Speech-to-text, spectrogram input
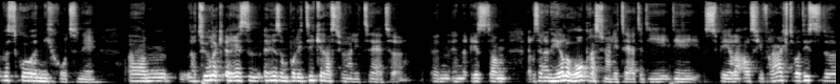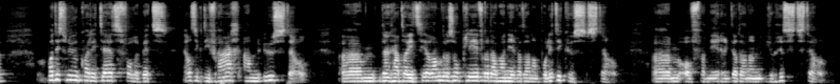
we, scoren niet goed, nee. Um, natuurlijk, er is, een, er is een politieke rationaliteit. Hè? En, en er, is dan, er zijn een hele hoop rationaliteiten die, die spelen. Als je vraagt, wat is, de, wat is nu een kwaliteitsvolle wet? Als ik die vraag aan u stel, um, dan gaat dat iets heel anders opleveren dan wanneer dat aan een politicus stel. Um, of wanneer ik dat aan een jurist stel.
